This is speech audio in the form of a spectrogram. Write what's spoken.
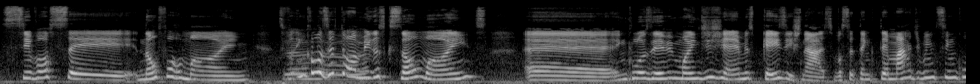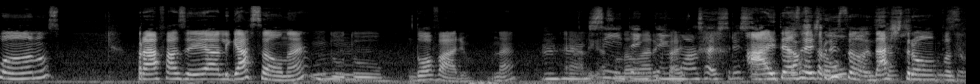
se você não for mãe. Uhum. Inclusive, tenho amigas que são mães. é, inclusive mãe de gêmeos, porque existe, né? Ah, Se você tem que ter mais de 25 anos pra fazer a ligação, né? Do, Uhum. do, do ovário, né? Uhum. É, a ligação Sim, da tem, tem faz. umas restrições. Aí tem as restrições, trompas, das das trompas. lá.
